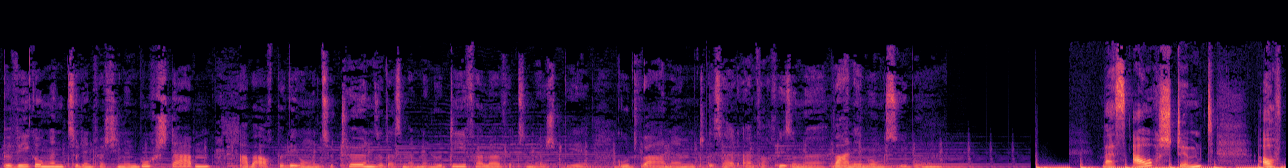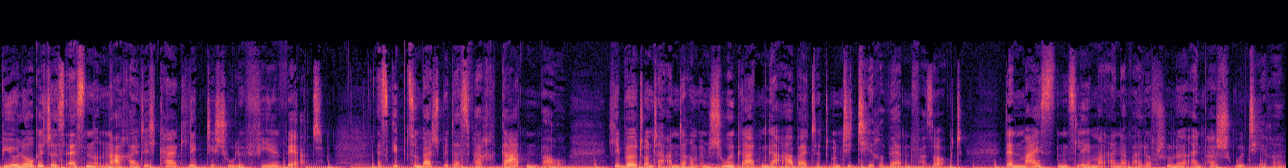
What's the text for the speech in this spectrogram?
Bewegungen zu den verschiedenen Buchstaben, aber auch Bewegungen zu Tönen, sodass man Melodieverläufe zum Beispiel gut wahrnimmt. Ist halt einfach wie so eine Wahrnehmungsübung. was auch stimmt, auf biologisches Essen und Nachhaltigkeit legt die Schule viel Wert. Es gibt zum Beispiel das Fach Gartenbau. Hier wird unter anderem im Schulgarten gearbeitet und die Tiere werden versorgt. Denn meistens leben an einer Waldorfschule ein paar Schultiere.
